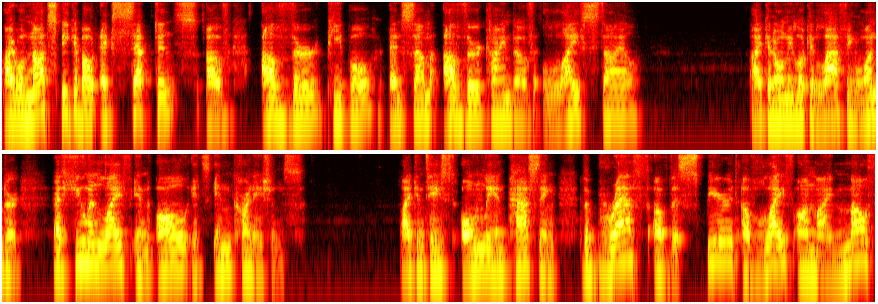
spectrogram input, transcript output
I will not speak about acceptance of other people and some other kind of lifestyle. I can only look in laughing wonder at human life in all its incarnations. I can taste only in passing the breath of the spirit of life on my mouth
